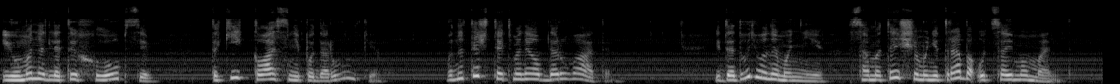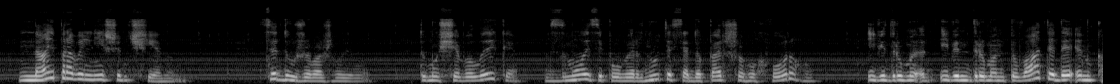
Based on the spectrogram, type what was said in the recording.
і у мене для тих хлопців такі класні подарунки, вони теж хочуть мене обдарувати. І дадуть вони мені саме те, що мені треба у цей момент, найправильнішим чином. Це дуже важливо, тому що велике в змозі повернутися до першого хворого і відремонтувати ДНК.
